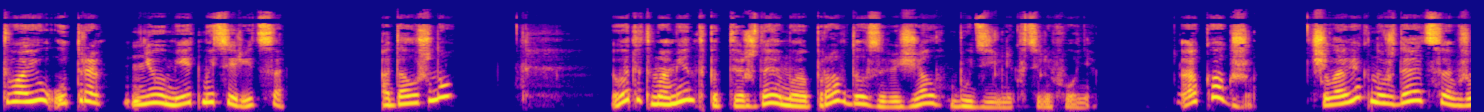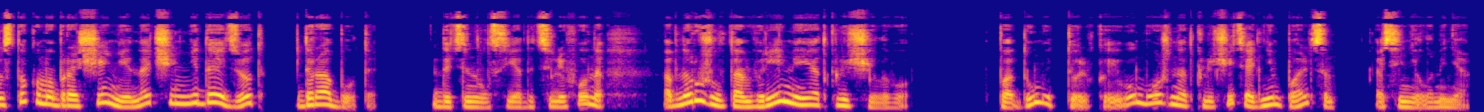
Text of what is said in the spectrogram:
Твое утро не умеет материться. А должно? В этот момент, подтверждая мою правду, завизжал будильник в телефоне. А как же? Человек нуждается в жестоком обращении, иначе не дойдет до работы. Дотянулся я до телефона, обнаружил там время и отключил его. Подумать только, его можно отключить одним пальцем, осенило меня.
